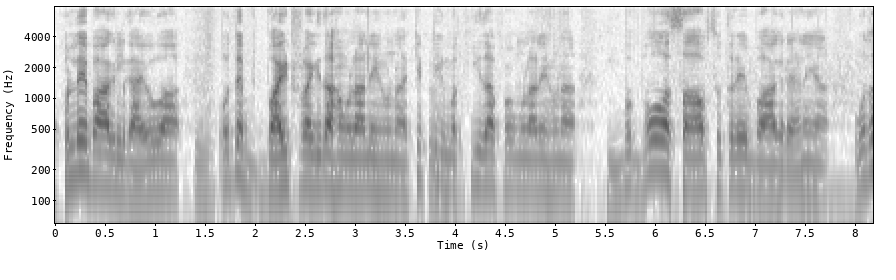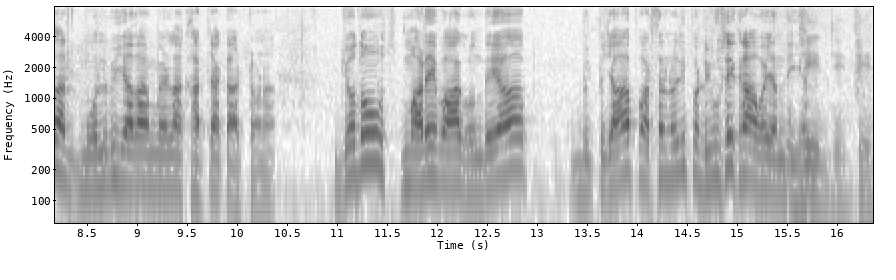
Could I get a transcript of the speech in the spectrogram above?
ਖੁੱਲੇ ਬਾਗ ਲਗਾਇਓ ਆ। ਉਹਤੇ ਵਾਈਟ ਫਲਾਈ ਦਾ ਹਮਲਾ ਨਹੀਂ ਹੋਣਾ ਚਿੱਟੀ ਮੱਖੀ ਦਾ ਹਮਲਾ ਨਹੀਂ ਹੋਣਾ। ਬਹੁਤ ਸਾਫ਼ ਸੁਥਰੇ ਬਾਗ ਰਹਿਣੇ ਆ। ਉਹਦਾ ਮੁੱਲ ਵੀ ਜ਼ਿਆਦਾ ਮਿਲਣਾ ਖਰਚਾ ਘੱਟ ਹੋਣਾ ਜਦੋਂ ਮਾੜੇ ਬਾਗ ਹੁੰਦੇ ਆ ਬ- 50% ਉਹਦੀ ਪ੍ਰੋਡਿਊਸ ਹੀ ਖਰਾਬ ਹੋ ਜਾਂਦੀ ਆ। ਜੀ ਜੀ ਜੀ।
